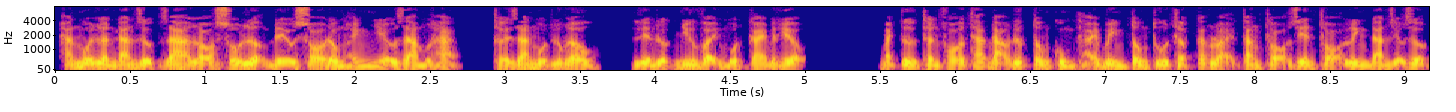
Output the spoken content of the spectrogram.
Hắn mỗi lần đan dược ra lò số lượng đều so đồng hành nhiều ra một hạt, thời gian một lúc lâu liền được như vậy một cái biệt hiệu. Bạch tử thần phó thác đạo đức tông cùng thái bình tông thu thập các loại tăng thọ diên thọ linh đan rượu dược,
